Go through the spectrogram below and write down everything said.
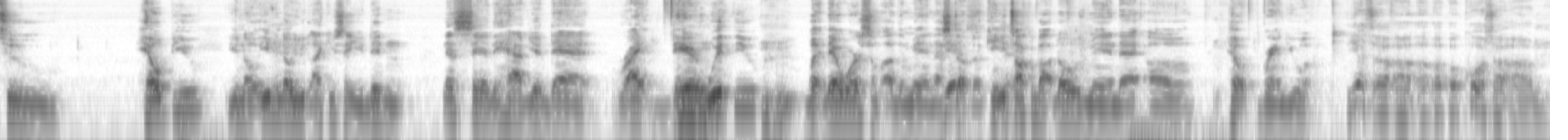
to help you. You know, even though you like you say you didn't necessarily have your dad right there Mhm. with you, Mm-hmm. but there were some other men that Yes, stepped up. Can you yes. talk about those men that uh helped bring you up? Yes, uh, uh, uh, of course, uh, um,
